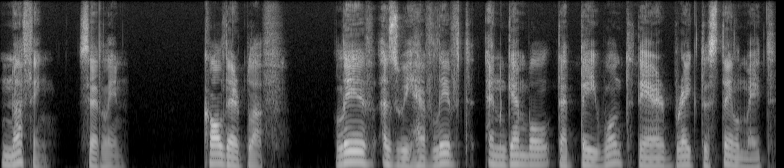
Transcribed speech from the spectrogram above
Nothing, said Lynn. Call their bluff live as we have lived and gamble that they won't dare break the stalemate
